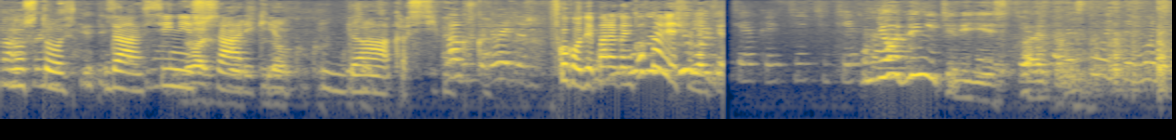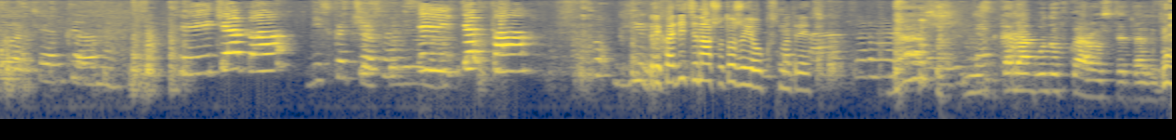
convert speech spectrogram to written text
Ну что, да, синие Давай, шарики. давай, Да, красивая. Бабушка, давай тоже. Сколько, вот две пары огоньков повесили? У меня удлинители есть, поэтому. Приходите нашу тоже елку смотреть. Когда буду в Карусте тогда.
